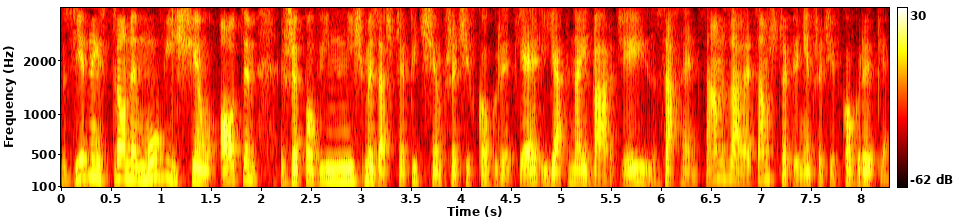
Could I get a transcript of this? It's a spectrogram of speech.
Z jednej strony mówi się o tym, że powinniśmy zaszczepić się przeciwko grypie. Jak najbardziej zachęcam, zalecam szczepienie przeciwko grypie.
